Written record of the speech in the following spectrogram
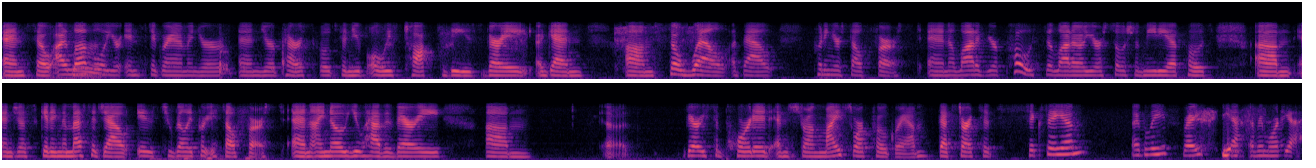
And so I love Mhm. all your Instagram and your and your periscopes, and you've always talked to these very again um, so well about putting yourself first. And a lot of your posts, a lot of your social media posts, um, and just getting the message out is to really put yourself first. And I know you have a very um, uh, very supported and strong Mysore program that starts at 6 a.m. I believe, right? Yes. Every morning. Yes.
